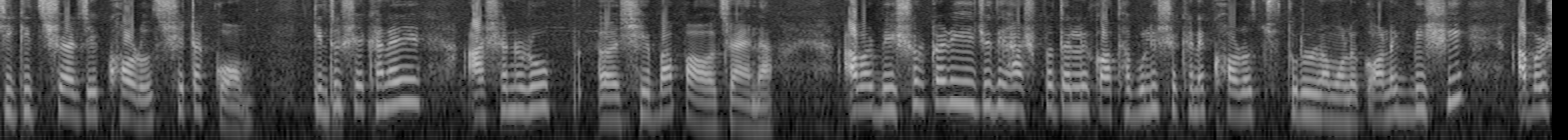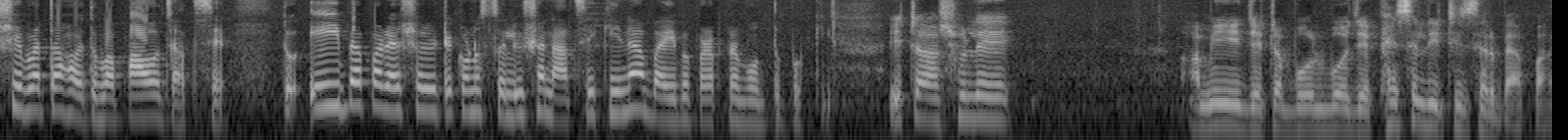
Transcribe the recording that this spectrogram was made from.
চিকিৎসার যে খরচ সেটা কম। কিন্তু সেখানে আশানুরূপ সেবা পাওয়া যায় না। আবার বেসরকারি যদি হাসপাতালের কথা বলি, সেখানে খরচ তুলনামূলক অনেক বেশি, আবার সেবাটা হয়তো বা পাওয়া যাচ্ছে। তো এই ব্যাপারে আসলে এটা কোনো সলিউশন আছে কি না বা এই ব্যাপারে আপনার মন্তব্য কি? এটা আসলে আমি যেটা বলব যে ফ্যাসিলিটিসের ব্যাপার।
